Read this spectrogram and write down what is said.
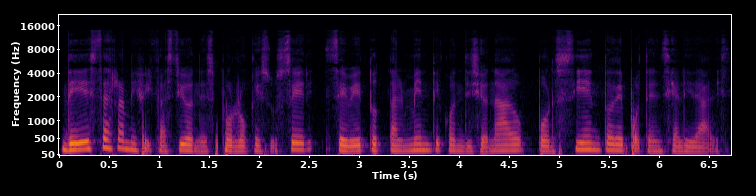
De estas ramificaciones, por lo que su ser se ve totalmente condicionado por cientos de potencialidades,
